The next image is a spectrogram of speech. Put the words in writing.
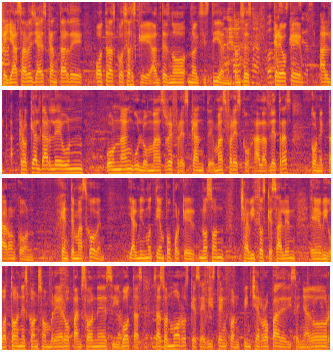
que ya sabes, ya es cantar de otras cosas que antes no, no existían. Entonces, creo que al, creo que al darle un, un ángulo más refrescante, más fresco a las letras, conectaron con gente más joven y al mismo tiempo porque no son chavitos que salen eh, bigotones con sombrero, panzones y botas. O sea, son morros que se visten con pinche ropa de diseñador,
